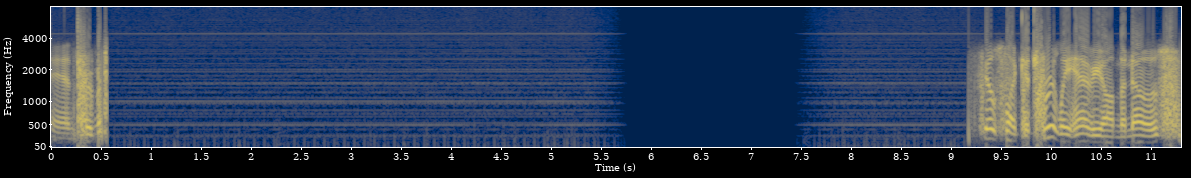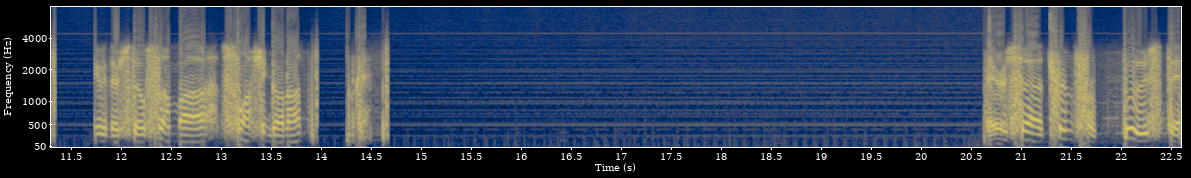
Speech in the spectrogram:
And trim. Feels like it's really heavy on the nose. Maybe there's still some uh, sloshing going on. Okay. There's uh, trim for boost. and,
